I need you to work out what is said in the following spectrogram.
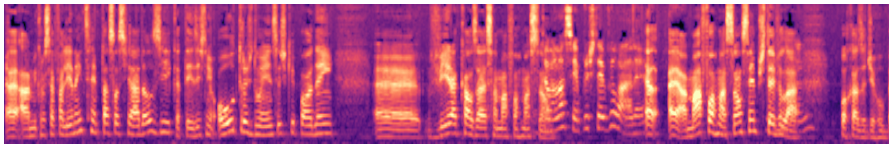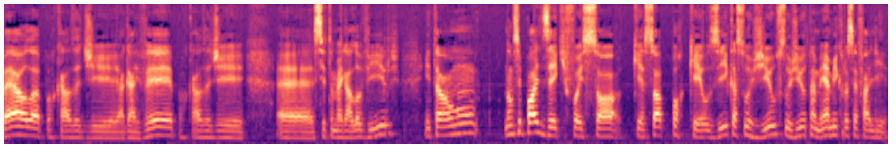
a, a microcefalia nem sempre está associada ao Zika. Tem, existem outras doenças que podem é, vir a causar essa malformação. Então ela sempre esteve lá, né? É, é, a má formação sempre esteve lá. Uhum. Por causa de rubéola, por causa de HIV, por causa de é, citomegalovírus. Então, não se pode dizer que foi só que é só porque o Zika surgiu, surgiu também a microcefalia.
